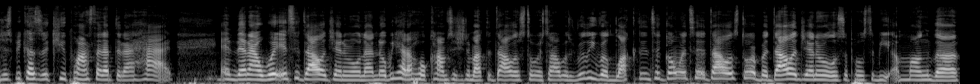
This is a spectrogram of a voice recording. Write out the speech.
just because of the coupon setup that I had. And then I went into Dollar General, and I know we had a whole conversation about the dollar store, so I was really reluctant to go into the dollar store. But Dollar General is supposed to be among the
